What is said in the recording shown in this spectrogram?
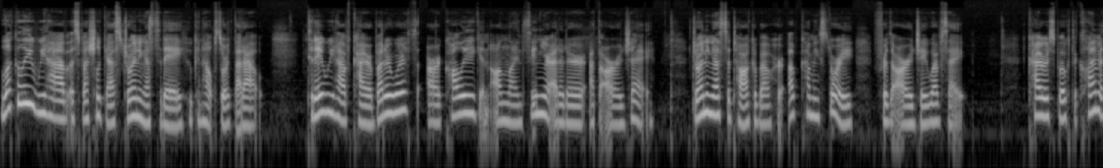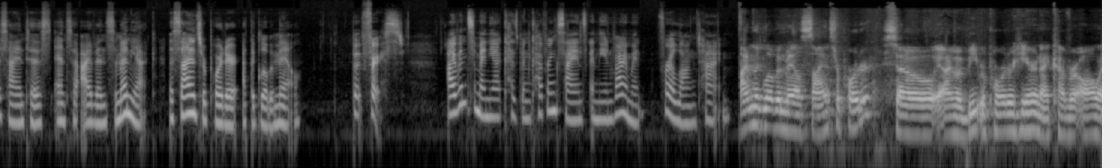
Luckily, we have a special guest joining us today who can help sort that out. Today, we have Kyra Butterworth, our colleague and online senior editor at the RRJ joining us to talk about her upcoming story for the RRJ website. Kyra spoke to climate scientists and to Ivan Semeniuk, a science reporter at the Globe and Mail. But first, Ivan Semeniuk has been covering science and the environment for a long time. I'm the Globe and Mail science reporter, so I'm a beat reporter here and I cover all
